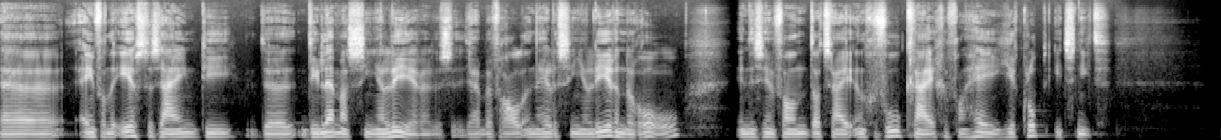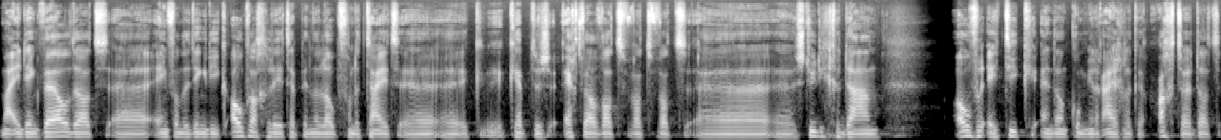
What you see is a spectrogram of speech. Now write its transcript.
uh, een van de eerste zijn die de dilemma's signaleren. Dus die hebben vooral een hele signalerende rol. In de zin van dat zij een gevoel krijgen van hé, hey, hier klopt iets niet. Maar ik denk wel dat uh, een van de dingen die ik ook wel geleerd heb in de loop van de tijd. Uh, ik, ik, heb dus echt wel wat, wat, wat studie gedaan over ethiek. En dan kom je er eigenlijk achter dat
